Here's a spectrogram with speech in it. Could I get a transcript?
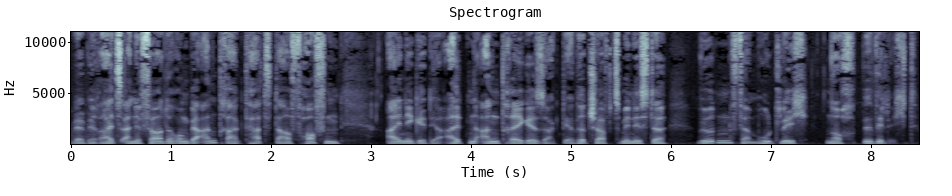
wer bereits eine Förderung beantragt hat, darf hoffen, Einige der alten Anträge, sagt der Wirtschaftsminister, würden vermutlich noch bewilligt.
